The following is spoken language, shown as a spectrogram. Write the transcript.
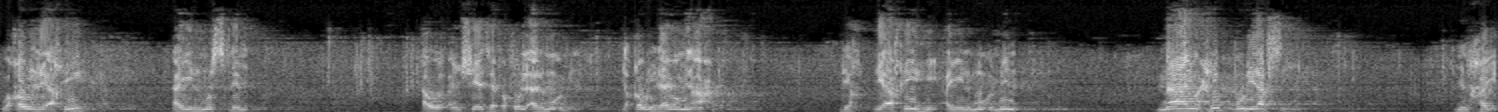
وقول لأخيه أي المسلم أو إن شئت فقل المؤمن. لقوله لا يؤمن أحدكم. لأخيه أي المؤمن ما يحب لنفسه من خير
